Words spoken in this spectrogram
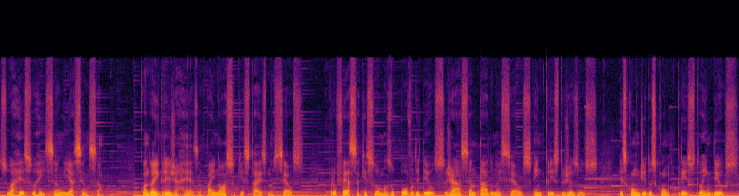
sua ressurreição e ascensão. Quando a igreja reza Pai nosso que estais nos céus, professa que somos o povo de Deus já assentado nos céus em Cristo Jesus escondidos com Cristo em Deus,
